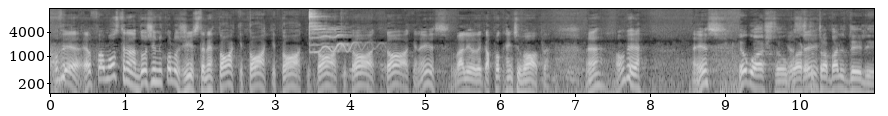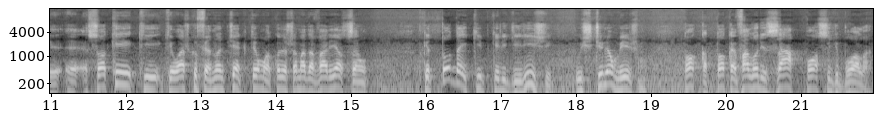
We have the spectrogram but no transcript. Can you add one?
Vamos ver. É o famoso treinador ginecologista, né? Toque, toque, toque, toque, toque, toque, não é isso? Valeu, daqui a pouco a gente volta. Né? Vamos ver. É isso? Eu gosto, eu, Eu gosto sei. do trabalho dele. É, é só que, que, que eu acho que o Fernando tinha que ter uma coisa chamada variação. Porque toda a equipe que ele dirige, o estilo é o mesmo. Toca, toca, é valorizar a posse de bola.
